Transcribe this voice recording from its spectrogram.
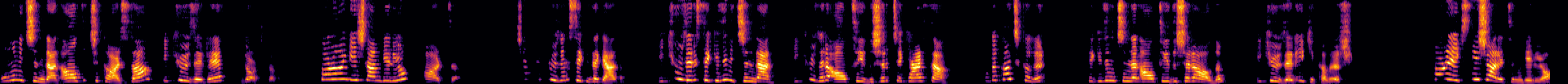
Onun içinden 6 çıkarsa 2 üzeri 4 kalır. Sonra hangi işlem geliyor? Artı. Şimdi 2 üzeri 8'e geldim. 2 üzeri 8'in içinden 2 üzeri 6'yı dışarı çekersem burada kaç kalır? 8'in içinden 6'yı dışarı aldım. 2 üzeri 2 kalır. Sonra eksi işaretim geliyor.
